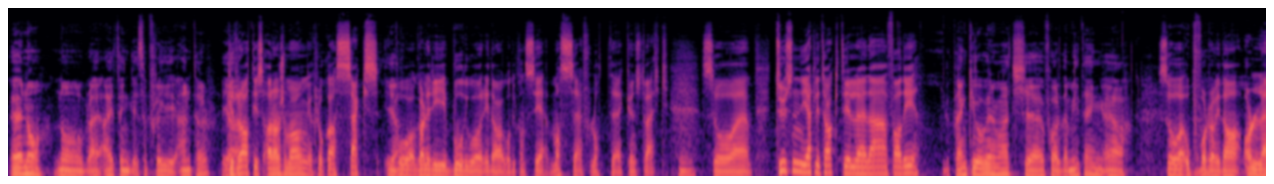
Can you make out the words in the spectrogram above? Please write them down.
uh, no, no, I think it's a free enter. Yeah. Gratis arrangement klokka seks yeah. på Galleri Bodegård i dag, og du kan se masse flotte kunstverk. Mm. Så uh, tusen hjertelig takk til deg, Fadi. Thank you very much uh, for the meeting. Yeah. Så oppfordrer vi da alle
